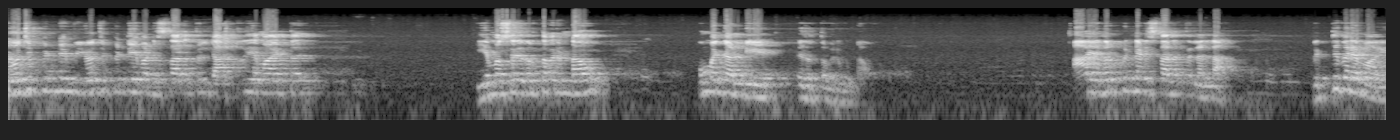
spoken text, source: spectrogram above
യോജിപ്പിന്റെയും വിയോജിപ്പിന്റെയും അടിസ്ഥാനത്തിൽ രാഷ്ട്രീയമായിട്ട് ഇ എം എസിനെ എതിർത്തവരുണ്ടാവും ഉമ്മൻചാണ്ടിയെ എതിർത്തവരും ഉണ്ടാവും ആ എതിർപ്പിന്റെ അടിസ്ഥാനത്തിലല്ല വ്യക്തിപരമായി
